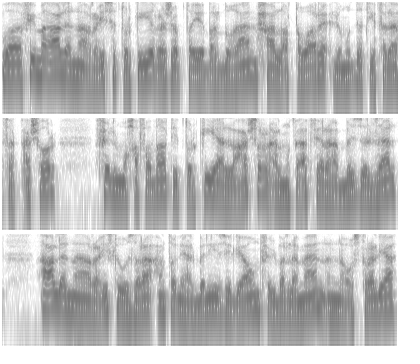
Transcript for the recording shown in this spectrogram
وفيما أعلن الرئيس التركي رجب طيب أردوغان حال الطوارئ لمدة ثلاثة أشهر في المحافظات التركية العشر المتأثرة بالزلزال أعلن رئيس الوزراء أنتوني البنيزي اليوم في البرلمان أن أستراليا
